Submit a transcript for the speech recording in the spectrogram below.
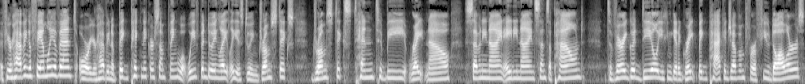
if you're having a family event or you're having a big picnic or something, what we've been doing lately is doing drumsticks. Drumsticks tend to be right now 79, 89 cents a pound. It's a very good deal. You can get a great big package of them for a few dollars.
